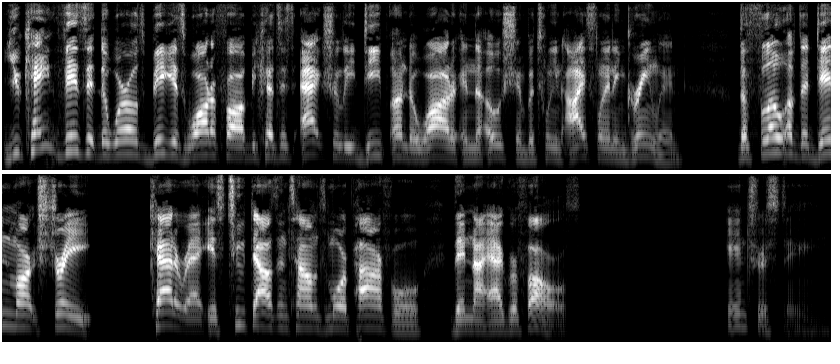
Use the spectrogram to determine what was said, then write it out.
You can't visit the world's biggest waterfall because it's actually deep underwater in the ocean between Iceland and Greenland. The flow of the Denmark Strait cataract is 2,000 times more powerful than Niagara Falls. Interesting.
